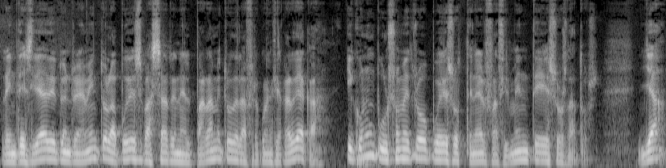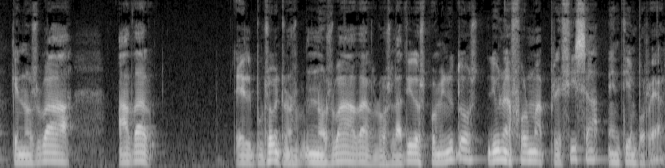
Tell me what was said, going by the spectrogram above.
La intensidad de tu entrenamiento la puedes basar en el parámetro de la frecuencia cardíaca y con un pulsómetro puedes obtener fácilmente esos datos, ya que nos va a dar, el pulsómetro nos, va a dar los latidos por minutos de una forma precisa en tiempo real.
